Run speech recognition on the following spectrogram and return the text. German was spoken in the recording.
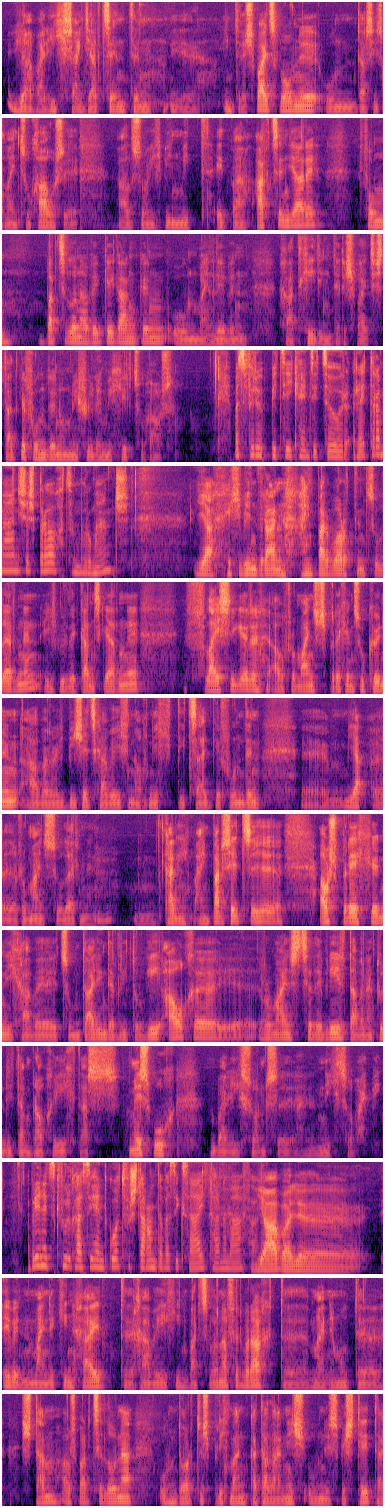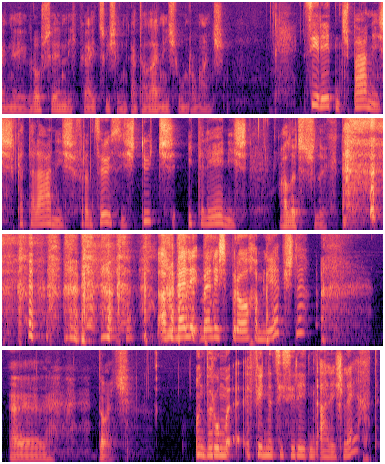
Ja, weil ich seit Jahrzehnten äh, in der Schweiz wohne und das ist mein Zuhause. Also ich bin mit etwa 18 Jahren von Barcelona weggegangen und mein Leben hat hier in der Schweiz stattgefunden und ich fühle mich hier zu Hause. Was für eine Beziehung haben Sie zur rätoromanischen Sprache, zum Romansch? Ja, ich bin dran, ein paar Worte zu lernen. Ich würde ganz gerne fleißiger auf Romanisch sprechen zu können, aber bis jetzt habe ich noch nicht die Zeit gefunden, äh, ja, äh, Romanisch zu lernen. Mhm. Kann ich ein paar Sätze aussprechen. Ich habe zum Teil in der Liturgie auch äh, Romanisch zelebriert, aber natürlich dann brauche ich das Messbuch, weil ich sonst äh, nicht so weit bin. Aber ich habe das Gefühl, Sie haben gut verstanden, was ich gesagt habe am Anfang. Ja, weil äh, eben meine Kindheit äh, habe ich in Barcelona verbracht. Äh, meine Mutter stammt aus Barcelona und dort spricht man Katalanisch und es besteht eine große Ähnlichkeit zwischen Katalanisch und Romanisch. Sie reden Spanisch, Katalanisch, Französisch, Deutsch, Italienisch. Alles schlecht. Aber welche, welche Sprache am liebsten? Äh, Deutsch. Und warum finden Sie, Sie reden alle schlecht?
